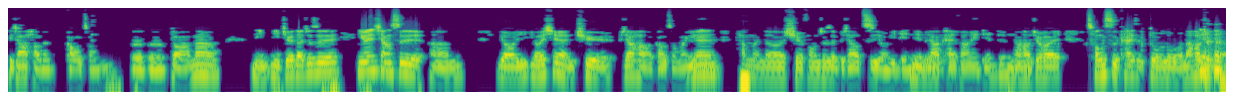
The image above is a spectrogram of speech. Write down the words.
比较好的高中？嗯嗯，对啊。那你你觉得就是因为像是，嗯，有有一些人去比较好的高中嘛，嗯、因为他们的学风就是比较自由一点点，嗯、比较开放一点点，嗯、然后就会从此开始堕落，然后就没有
